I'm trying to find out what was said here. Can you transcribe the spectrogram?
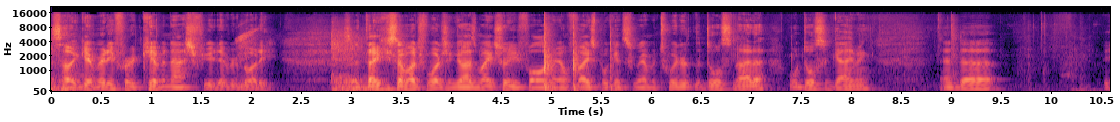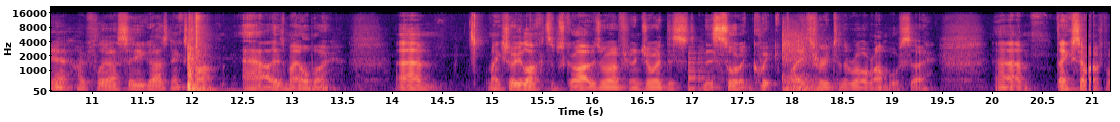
So get ready for a Kevin Nash feud, everybody. So thank you so much for watching, guys. Make sure you follow me on Facebook, Instagram, and Twitter at the Dawson Dawsonator or Dawson Gaming. And uh, yeah, hopefully I'll see you guys next time. Ow, there's my elbow. Um, make sure you like and subscribe as well if you enjoyed this this sort of quick playthrough to the Royal Rumble. So, um, thank you so much for watching.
